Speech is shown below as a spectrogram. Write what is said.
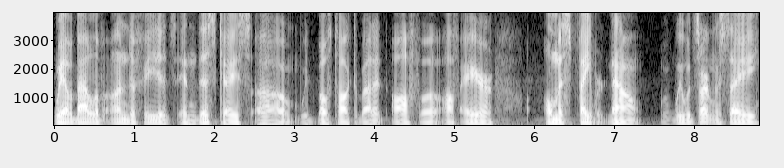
We have a battle of undefeateds. In this case, uh, we both talked about it off uh, off air. Ole Miss favored. Now, we would certainly say,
